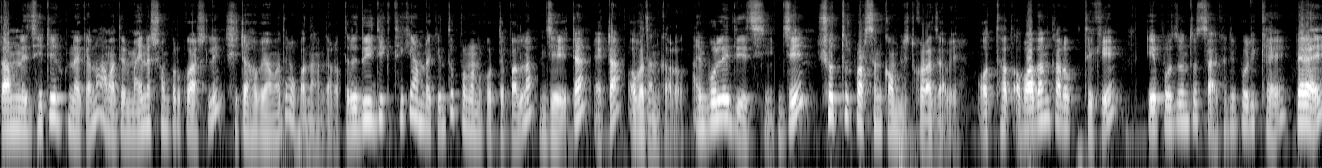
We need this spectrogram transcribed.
তার মানে যেটাই হোক না কেন, আমাদের মাইনাস সম্পর্ক আসলে সেটা হবে আমাদের অবদান কারক তাহলে দুই দিক থেকে আমরা কিন্তু প্রমাণ করতে পারলাম যে এটা একটা অবদান কারক আমি বলে দিয়েছি যে সত্তর পার্সেন্ট কমপ্লিট করা যাবে। অর্থাৎ অবদান কারক থেকে এ পর্যন্ত চাকরি পরীক্ষায় প্রায়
